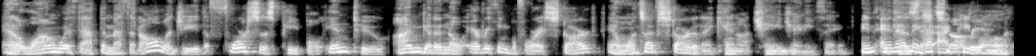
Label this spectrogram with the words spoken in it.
And along with that, the methodology that forces people into, I'm going to know everything before I start. And once I've started, I cannot change anything. And, and that makes people, reality.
